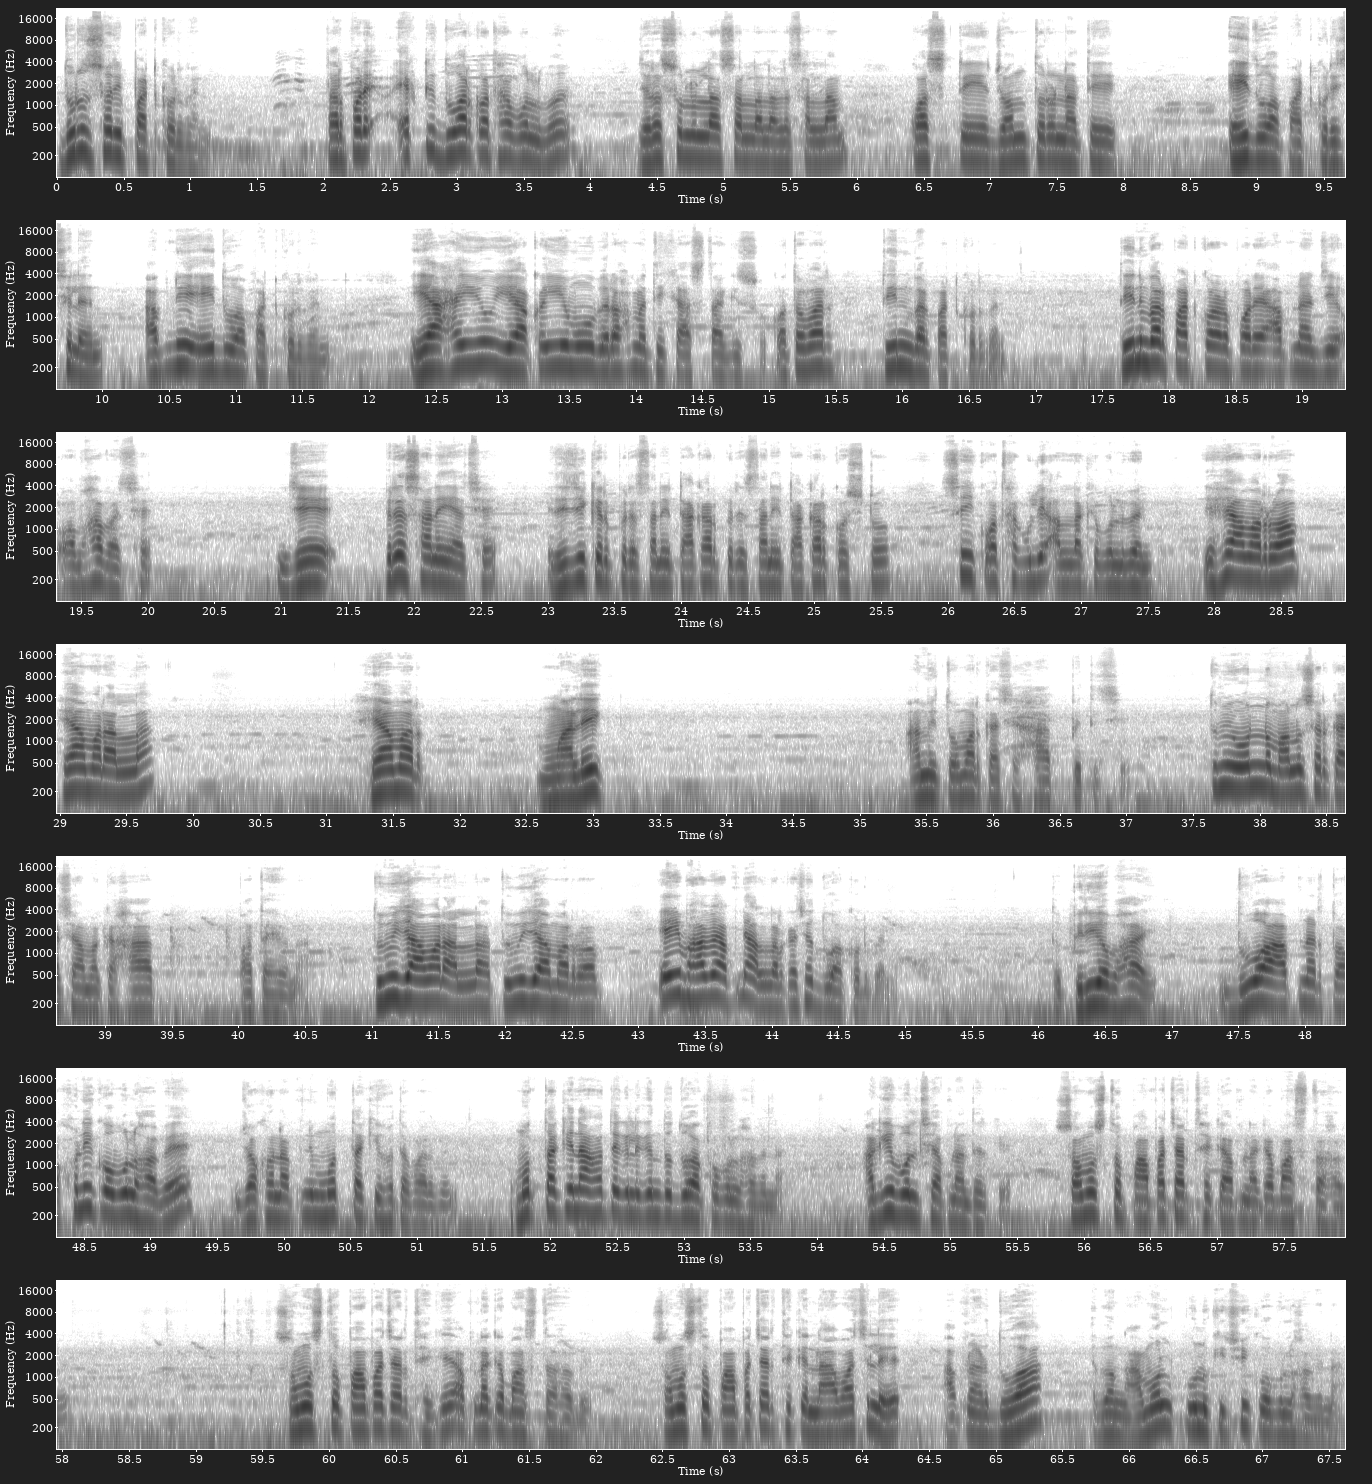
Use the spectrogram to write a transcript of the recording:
দুরুদ শরীফ পাঠ করবেন। তারপরে একটি দুয়ার কথা বলব যে রসুল্লাহ সাল্লা সাল্লাম কষ্টে, যন্ত্রণাতে এই দোয়া পাঠ করেছিলেন। আপনি এই দোয়া পাঠ করবেন। ইয়া হাইয়ু ইয়া কয়িমু বেরহমাতিকা আস্তা কিছু কতবার? তিনবার পাঠ করবেন। তিনবার পাঠ করার পরে আপনার যে অভাব আছে, যে পেরেশানি আছে, রিজিকের পেরেশানি, টাকার পেরেশানি, টাকার কষ্ট, সেই কথাগুলি আল্লাহকে বলবেন যে, হে আমার রব, হে আমার আল্লাহ, হে আমার মালিক, আমি তোমার কাছে হাত পেতেছি। তুমি অন্য মানুষের কাছে আমাকে হাত পাতাইও না। তুমি যে আমার আল্লাহ, তুমি যে আমার রব, এইভাবে আপনি আল্লাহর কাছে দোয়া করবেন। তো প্রিয় ভাই, দোয়া আপনার তখনই কবুল হবে যখন আপনি মোত্তাকি হতে পারবেন। মোত্তাকি না হতে গেলে কিন্তু দোয়া কবুল হবে না। আগেই বলছি আপনাদেরকে, সমস্ত পাপাচার থেকে আপনাকে বাঁচতে হবে। সমস্ত পাপাচার থেকে আপনাকে বাঁচতে হবে। সমস্ত পাপাচার থেকে না বাঁচলে আপনার দোয়া এবং আমল কোনো কিছুই কবুল হবে না।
